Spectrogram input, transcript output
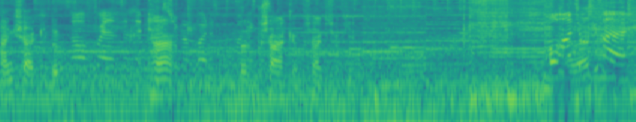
Hangi şarkıydı? No friends in the Ha. instrument but it's Dur bu şarkı, bu şarkı çok iyi. Oha çok Evet. güzel.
